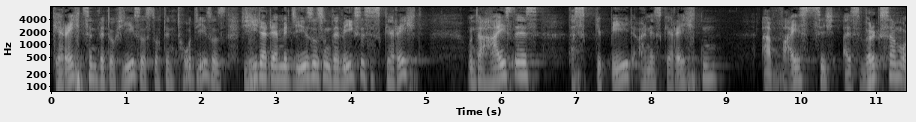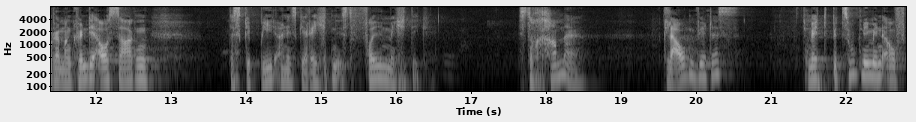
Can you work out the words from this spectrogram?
Gerecht sind wir durch Jesus, durch den Tod Jesus. Jeder, der mit Jesus unterwegs ist, ist gerecht. Und da heißt es, das Gebet eines Gerechten erweist sich als wirksam oder man könnte auch sagen, das Gebet eines Gerechten ist vollmächtig. Ist doch Hammer. Glauben wir das? Ich möchte Bezug nehmen auf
